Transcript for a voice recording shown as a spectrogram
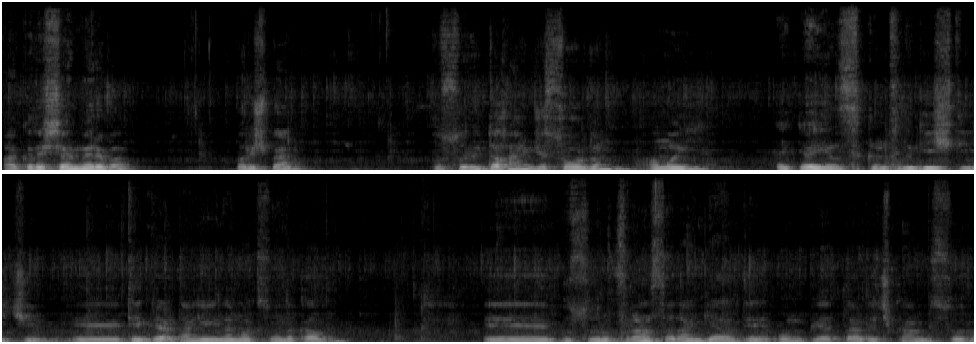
Arkadaşlar merhaba. Barış ben. Bu soruyu daha önce sordum ama yayın sıkıntılı geçtiği için e, tekrardan yayınlamak zorunda kaldım. E, bu soru Fransa'dan geldi. Olimpiyatlarda çıkan bir soru.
